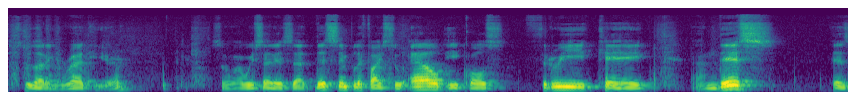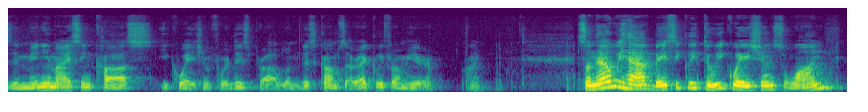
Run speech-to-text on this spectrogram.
let's do that in red here. So what we said is that this simplifies to L equals 3K, and this is the minimizing cost equation for this problem. This comes directly from here. Right? So now we have basically two equations, one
